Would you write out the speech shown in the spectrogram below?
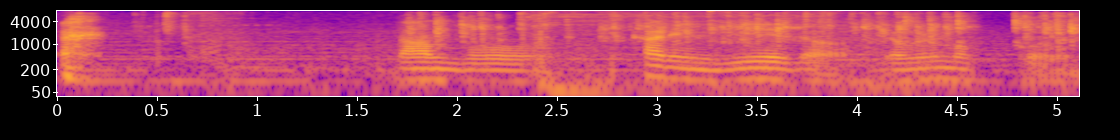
난 뭐 헤카림 위에서 염을 먹고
